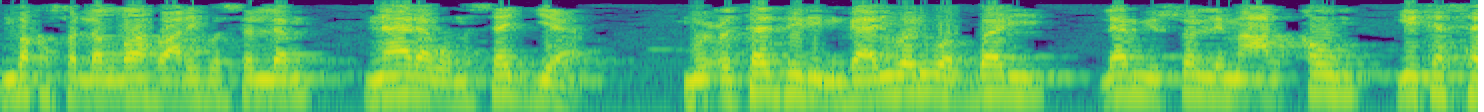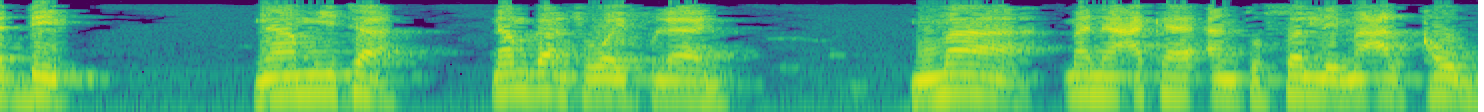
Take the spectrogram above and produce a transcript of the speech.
mbaka salllah alaihi wasallam naalaba omusajja muctazirin ng'ali wali wabbali lam yusalli maa alqaum yetasadde. Namuyita namugamba nti owai fulaani ma manaaka an tusalli maa alqaum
